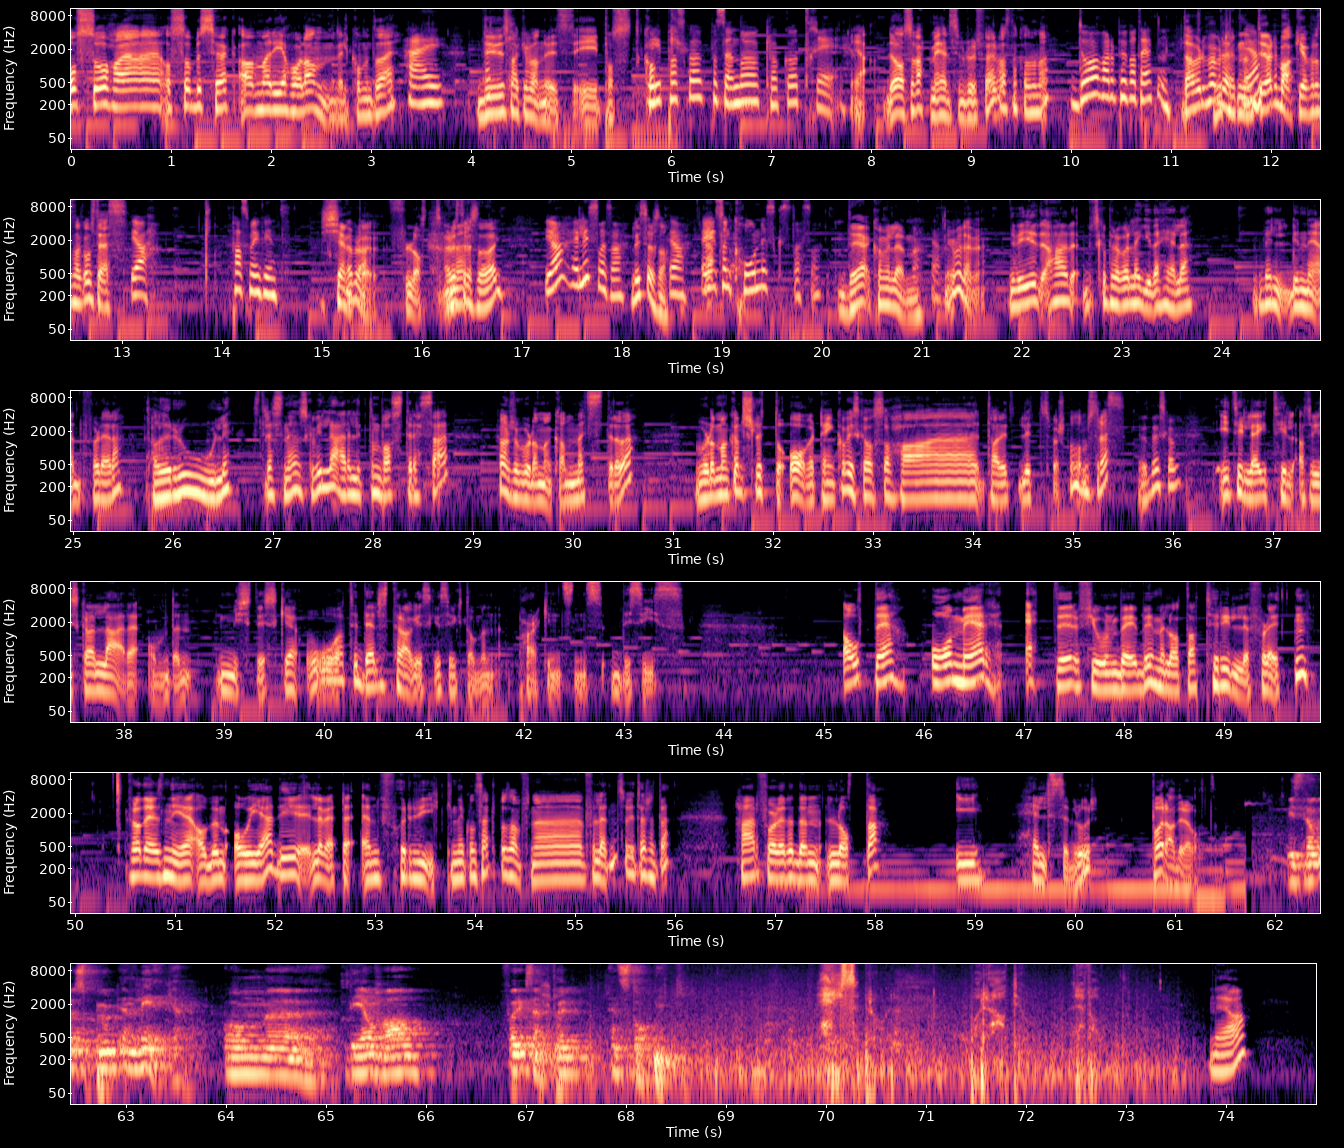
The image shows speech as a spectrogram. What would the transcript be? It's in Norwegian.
Og så har jeg også besøk av Marie Haaland. Velkommen til deg. Hei. Du snakker vanligvis i Postkokk. I Postkokk. På søndag klokka tre. Ja. Du har også vært med i Helsebror før. Hva snakka du om da? Da var det puberteten. Da var du puberteten. Ja. Du er tilbake for å snakke om stress. Ja. Passer meg fint. Kjempeflott. Er du Men- stressa i dag? Ja, jeg er litt stressa. Litt stressa. Ja. Jeg er sånn kronisk stressa. Det kan vi leve med. Det kan vi leve med. Vi har, skal prøve å legge det hele veldig ned for dere. Ta det rolig. stress ned. Så skal vi lære litt om hva stress er. Kanskje hvordan man kan mestre det. Hvordan man kan slutte å overtenke. Og vi skal også ha, ta litt, litt spørsmål om stress. Ja, det skal vi. I tillegg til at vi skal lære om den mystiske og til dels tragiske sykdommen Parkinsons disease. Alt det og mer etter Fjorden Baby med låta 'Tryllefløyten'. Fra deres nye album Oh Yeah. De leverte en forrykende konsert på Samfunnet forleden, så vidt jeg skjønte. Her får dere den låta i Helsebror på Radio Revolt. Hvis dere hadde spurt en lege om eh, det å ha f.eks. en ståpikk Helsebror på Radio Revolt. Ja.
